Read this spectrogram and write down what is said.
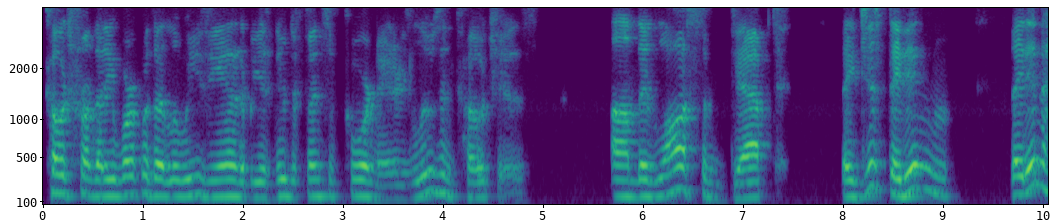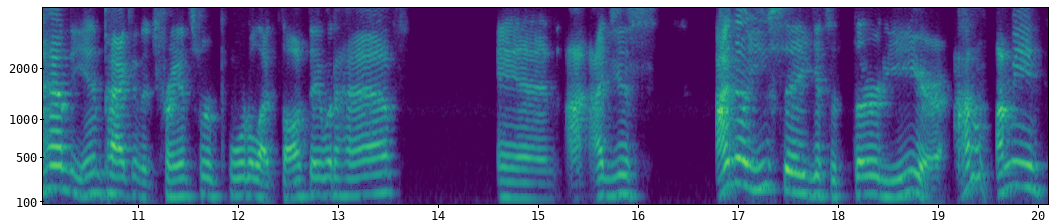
coach from that he worked with at Louisiana to be his new defensive coordinator. He's losing coaches. Um, they've lost some depth. They just they didn't they didn't have the impact in the transfer portal I thought they would have, and I, I just. I know you say he gets a third year. I don't. I mean,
